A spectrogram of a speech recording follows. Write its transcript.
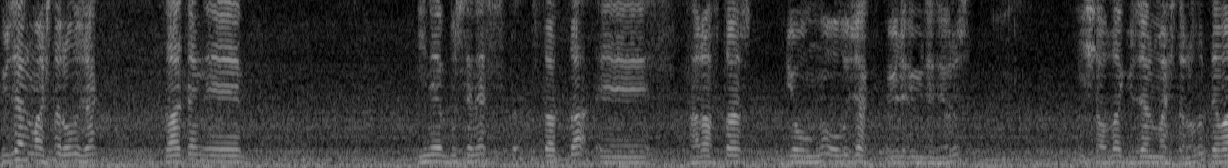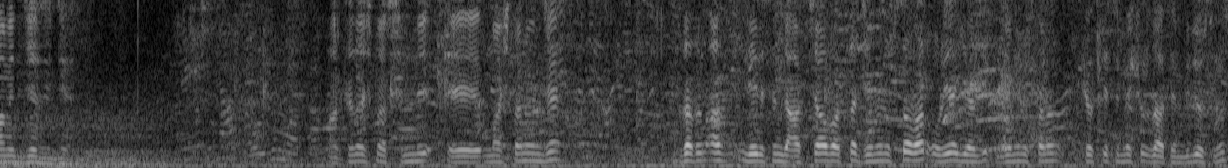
Güzel maçlar olacak. Zaten e, yine bu sene st- statta e, taraftar yoğunluğu olacak. Öyle ümit ediyoruz. İnşallah güzel maçlar olur. Devam edeceğiz videoya. Arkadaşlar şimdi e, maçtan önce Stadın az ilerisinde Akçabat'ta Cemil Usta var. Oraya geldik. Cemil Usta'nın köftesi meşhur zaten biliyorsunuz.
